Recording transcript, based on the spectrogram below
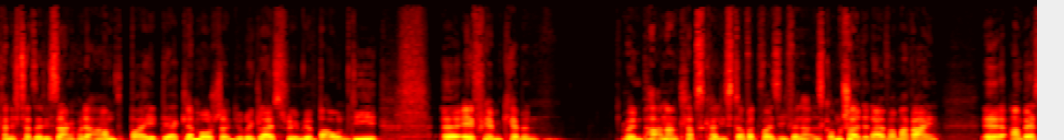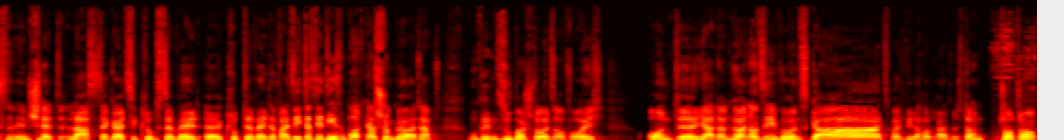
Kann ich tatsächlich sagen, heute Abend bei der Klemmbaustein-Lyrik Livestream. Wir bauen die äh, A-Frame Cabin mit ein paar anderen Clubs, Kalista, was weiß ich, wer da alles kommt. Schaltet einfach mal rein. Äh, am besten in den Chat, Lars, der geilste Clubs der Welt, äh, Club der Welt. Da weiß ich, dass ihr diesen Podcast schon gehört habt und bin super stolz auf euch. Und äh, ja, dann hören und sehen wir uns ganz bald wieder. Haut rein, bis dann. Ciao, ciao.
